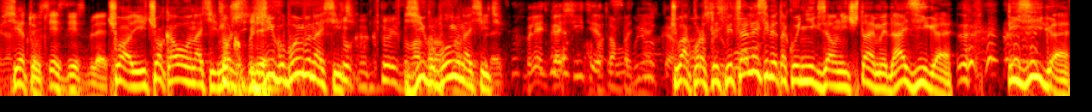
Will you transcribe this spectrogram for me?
Все тут. Все здесь, блядь. Чё, и чё, кого выносить? Может. Зигу будем выносить? Сука, кто из вас Зигу будем выносить? блядь? Блять, гасите этого ублюдка. Чувак, просто ты специально себе такой ник взял нечитаемый, да, Зига? Ты Зига.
